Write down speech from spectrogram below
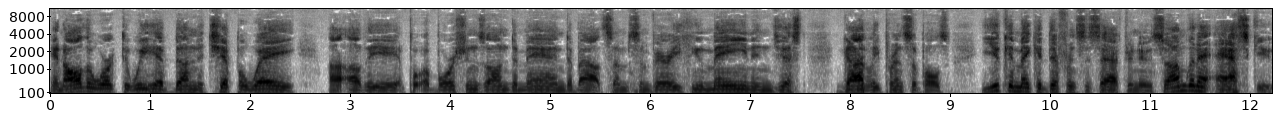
and all the work that we have done to chip away uh, of the abortions on demand about some, some very humane and just godly principles, you can make a difference this afternoon. So I'm going to ask you,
